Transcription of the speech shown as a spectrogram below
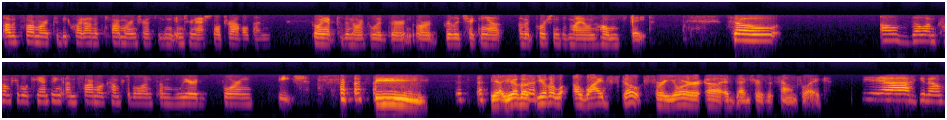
I was far more, to be quite honest, far more interested in international travel than going up to the Northwoods or or really checking out other portions of my own home state. So although I'm comfortable camping, I'm far more comfortable on some weird foreign beach. mm. Yeah, you have a you have a, a wide scope for your uh, adventures. It sounds like. Yeah, you know,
